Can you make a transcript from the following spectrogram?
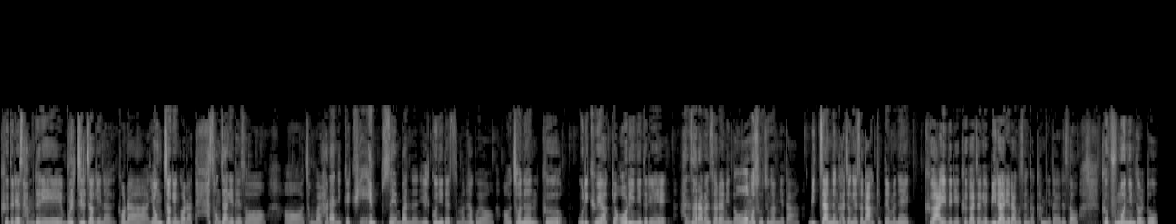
그들의 삶들이 물질적이거나 영적인 거나 다 성장이 돼서 어, 정말 하나님께 귀한 쓰임 받는 일꾼이 됐으면 하고요. 어, 저는 그 우리 교회 학교 어린이들이 한 사람 한 사람이 너무 소중합니다. 믿지 않는 가정에서 나왔기 때문에 그 아이들이 그 가정의 미랄이라고 생각합니다. 그래서 그 부모님들도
